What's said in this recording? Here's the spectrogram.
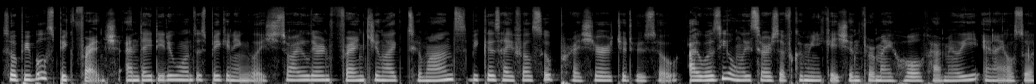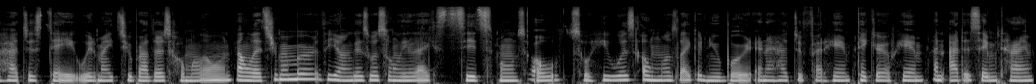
So people speak French and I didn't want to speak in English. So I learned French in like two months because I felt so pressured to do so. I was the only source of communication for my whole family and I also had to stay with my two brothers home alone. And let's remember the youngest was only like six months old, so he was almost like a newborn and I had to feed him, take care of him, and at the same time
